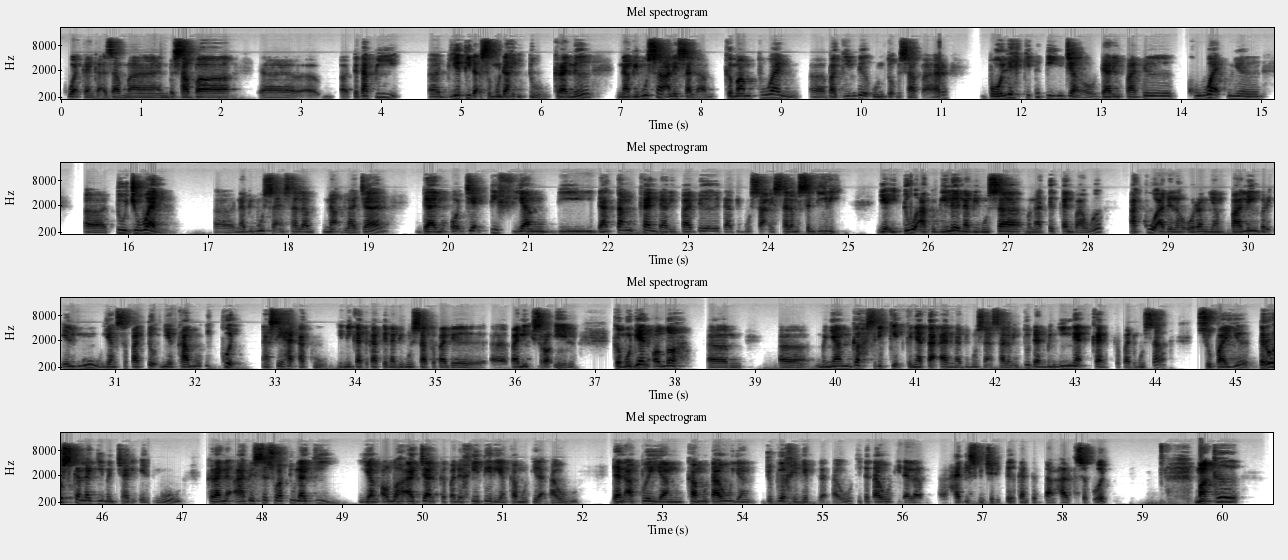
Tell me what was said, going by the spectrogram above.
kuatkan keazaman bersabar uh, tetapi uh, dia tidak semudah itu kerana Nabi Musa AS kemampuan uh, baginda untuk bersabar boleh kita tinjau daripada kuatnya uh, tujuan uh, Nabi Musa AS nak belajar dan objektif yang didatangkan daripada Nabi Musa AS sendiri iaitu apabila Nabi Musa mengatakan bahawa aku adalah orang yang paling berilmu yang sepatutnya kamu ikut nasihat aku. Ini kata-kata Nabi Musa kepada uh, Bani Israel. Kemudian Allah um, uh, menyanggah sedikit kenyataan Nabi Musa SAW itu dan mengingatkan kepada Musa supaya teruskan lagi mencari ilmu kerana ada sesuatu lagi yang Allah ajar kepada Khidir yang kamu tidak tahu dan apa yang kamu tahu yang juga Khidir tidak tahu, kita tahu di dalam uh, hadis menceritakan tentang hal tersebut, maka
